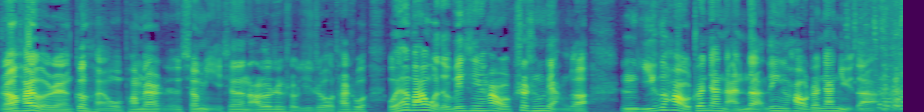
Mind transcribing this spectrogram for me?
然后还有人更狠，我旁边小米现在拿到这个手机之后，他说我要把我的微信号设成两个，嗯，一个号专家男的，另一个号专家女的。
